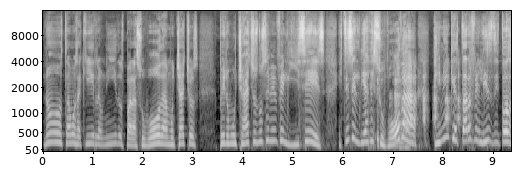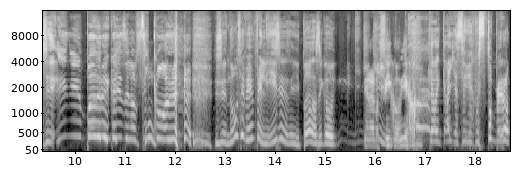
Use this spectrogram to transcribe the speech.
no, estamos aquí reunidos para su boda, muchachos. Pero muchachos, no se ven felices. Este es el día de su boda. Tienen que estar felices y todos así de, padre, cállese los cinco. Dice, no se ven felices y todos así como era hocico, viejo. Cállese, viejo estúpido.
